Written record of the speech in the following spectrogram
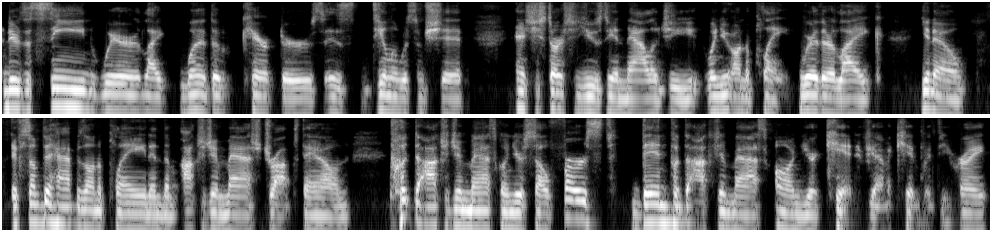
there's a scene where like one of the characters is dealing with some shit and she starts to use the analogy when you're on the plane where they're like, you know, if something happens on a plane and the oxygen mask drops down, put the oxygen mask on yourself first, then put the oxygen mask on your kid if you have a kid with you, right?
